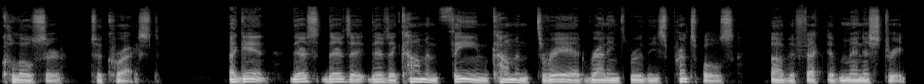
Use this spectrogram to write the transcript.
closer to Christ. Again, there's there's a there's a common theme, common thread running through these principles of effective ministry.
